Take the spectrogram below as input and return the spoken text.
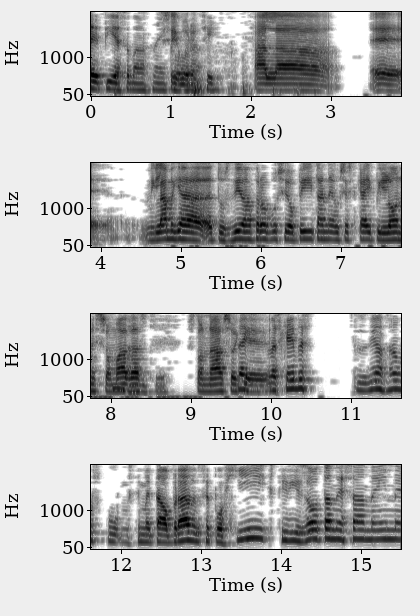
ετία στο Παναθηναϊκό. Σίγουρα. έτσι. Αλλά ε, μιλάμε για τους δύο ανθρώπους οι οποίοι ήταν ουσιαστικά οι πυλώνες της ομάδας Ναι, οκ. στον Άσο Εντάξει, και... Βασικά είπες τους δύο ανθρώπους που στη μετά Ομπράντοβιτς εποχή στηριζόταν σαν να είναι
